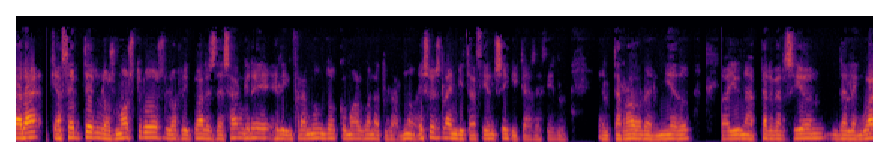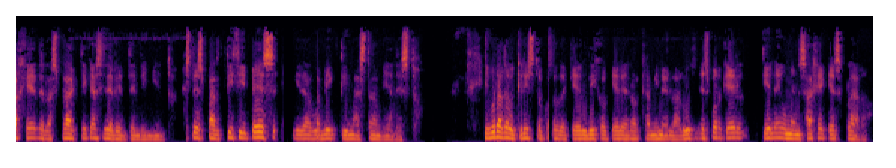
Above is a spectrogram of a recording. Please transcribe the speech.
para que acepten los monstruos, los rituales de sangre, el inframundo como algo natural. No, eso es la invitación psíquica, es decir, el terror, el miedo, hay una perversión del lenguaje, de las prácticas y del entendimiento. Estos partícipes y de algunas víctimas también de esto. La figura del Cristo, de que él dijo que él era el camino y la luz, es porque él tiene un mensaje que es claro.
